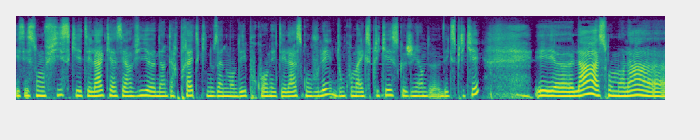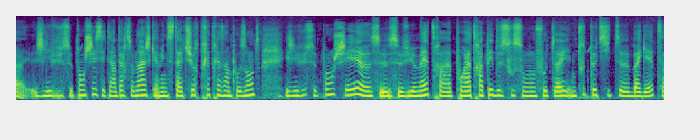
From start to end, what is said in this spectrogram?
Et c'est son fils qui était là, qui a servi euh, d'interprète, qui nous a demandé pourquoi on était là, ce qu'on voulait. Donc, on a expliqué ce que je viens d'expliquer. et là, à ce moment-là, je l'ai vu se pencher. C'était un personnage qui avait une stature très, très imposante. Et j'ai vu se pencher, ce, vieux maître, pour attraper dessous son fauteuil une toute petite baguette,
